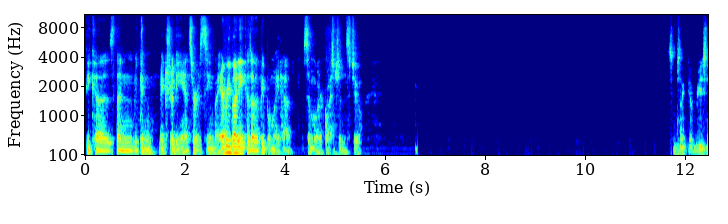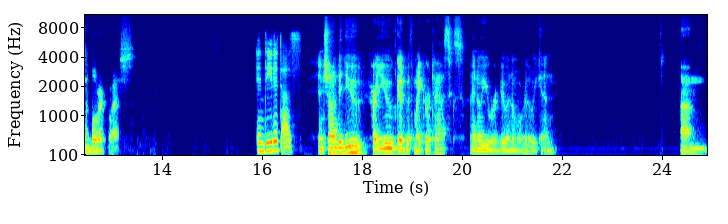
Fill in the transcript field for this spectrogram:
because then we can make sure the answer is seen by everybody because other people might have similar questions too. Seems like a reasonable request. Indeed, it does. And Sean, did you are you good with micro tasks? I know you were doing them over the weekend. Um,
